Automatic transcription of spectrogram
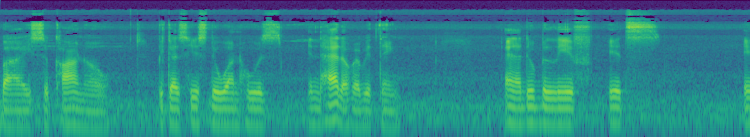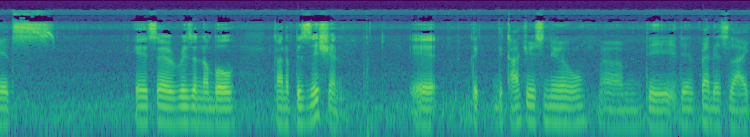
by Sukarno because he's the one who's in the head of everything. And I do believe it's it's it's a reasonable kind of position. It the, the country is new um, the the independence like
